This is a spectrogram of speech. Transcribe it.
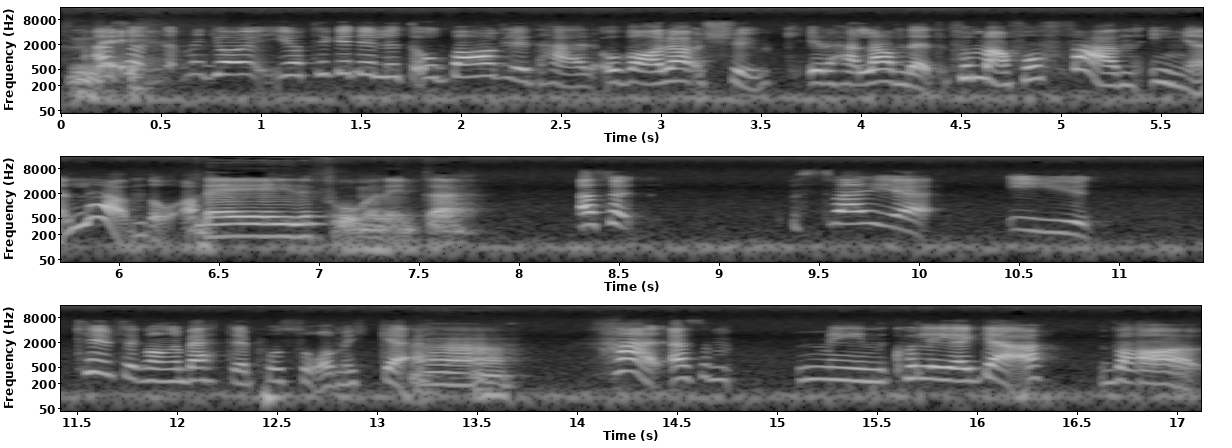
Nej. Alltså, men jag, jag tycker det är lite obagligt här att vara sjuk i det här landet. För man får fan ingen lön då. Nej, det får man inte. Alltså, Sverige är ju tusen gånger bättre på så mycket. Ah, Här, alltså min kollega var,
